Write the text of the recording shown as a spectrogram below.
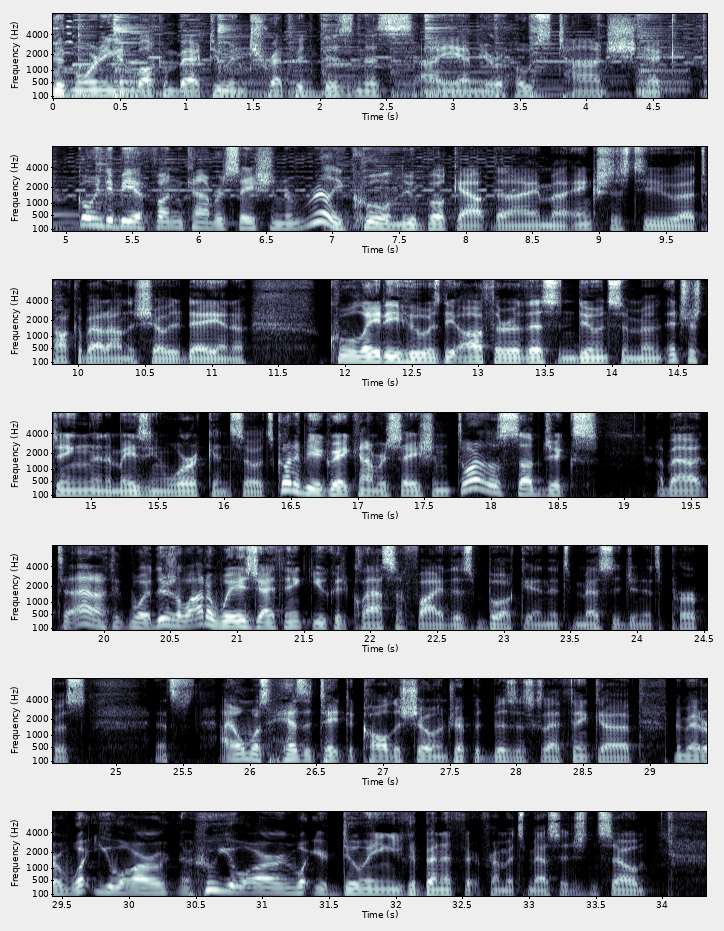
Good morning and welcome back to Intrepid Business. I am your host, Todd Schnick. Going to be a fun conversation, a really cool new book out that I'm uh, anxious to uh, talk about on the show today, and a cool lady who is the author of this and doing some uh, interesting and amazing work. And so it's going to be a great conversation. It's one of those subjects about, I don't think, boy, there's a lot of ways I think you could classify this book and its message and its purpose. That's I almost hesitate to call the show Intrepid Business because I think uh, no matter what you are, who you are, and what you're doing, you could benefit from its message. And so,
